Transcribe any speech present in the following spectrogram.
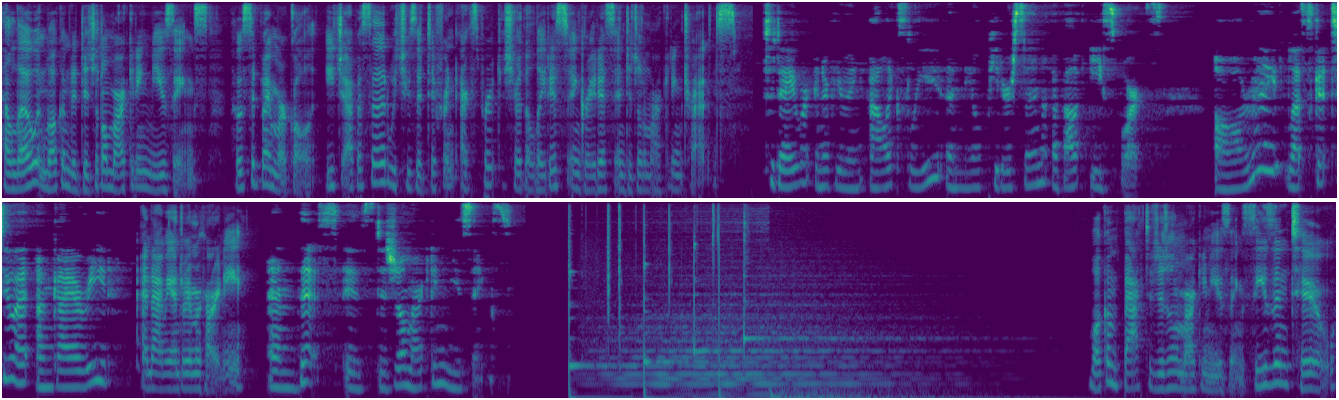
Hello and welcome to Digital Marketing Musings, hosted by Merkle. Each episode, we choose a different expert to share the latest and greatest in digital marketing trends. Today, we're interviewing Alex Lee and Neil Peterson about esports. All right, let's get to it. I'm Gaia Reed. And I'm Andrea McCartney. And this is Digital Marketing Musings. Welcome back to Digital Marketing Musings, Season 2.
